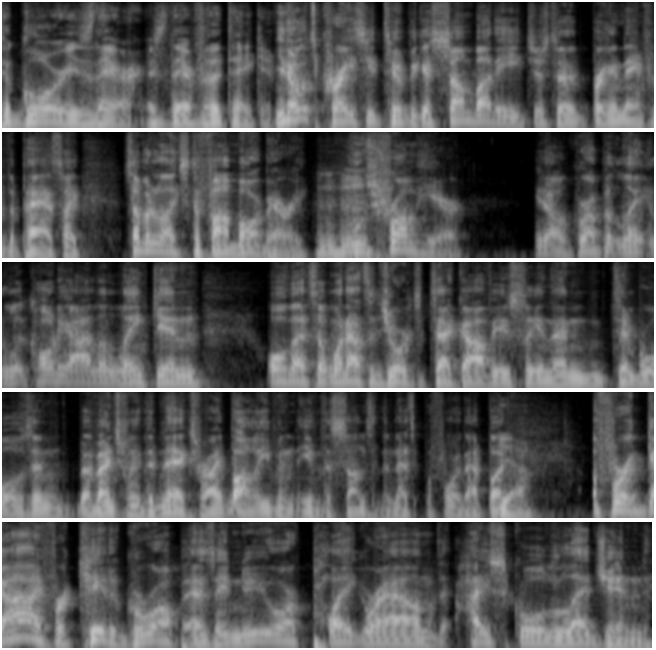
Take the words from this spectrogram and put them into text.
the glory is there. It's there for the taking. You know what's crazy too? Because somebody, just to bring a name from the past, like somebody like Stephon Marbury, Mm-hmm. who's from here, you know, grew up at Lin- Coney Island, Lincoln, all that stuff. Went out to Georgia Tech, obviously, and then Timberwolves, and eventually the Knicks, right? Well, even even the Suns of the Nets before that. But Yeah. for a guy, for a kid who grew up as a New York playground high school legend,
